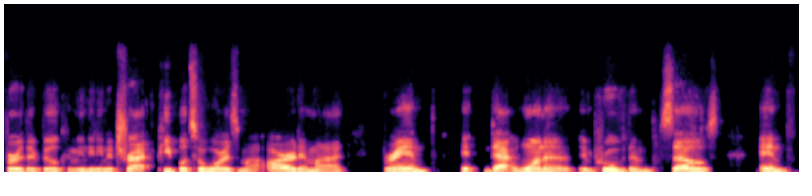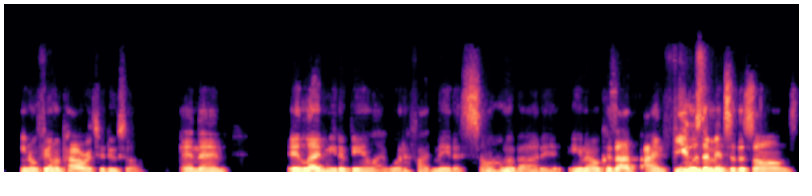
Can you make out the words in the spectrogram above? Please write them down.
further build community and attract people towards my art and my brand eh, that want to improve themselves and you know feel empowered to do so. And then it led me to being like what if i'd made a song about it? You know because I, I infused them into the songs.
